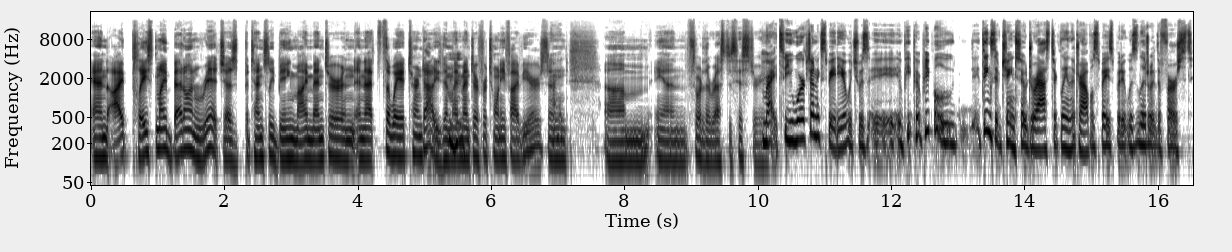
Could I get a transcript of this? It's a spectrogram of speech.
and I placed my bet on Rich as potentially being my mentor, and, and that's the way it turned out. He's been Mm-hmm. my mentor for 25 years, and um, and sort of the rest is history. Right. So you worked on Expedia, which was uh, people who things have changed so drastically in the travel space, but it was literally the first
